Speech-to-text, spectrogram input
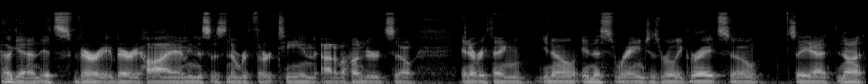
Again, it's very, very high. I mean, this is number 13 out of 100. So, and everything, you know, in this range is really great. So, so yeah, not,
